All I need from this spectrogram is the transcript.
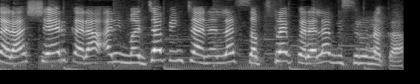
करा शेअर करा आणि मज्जा पिंक चॅनलला सबस्क्राईब करायला विसरू नका.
